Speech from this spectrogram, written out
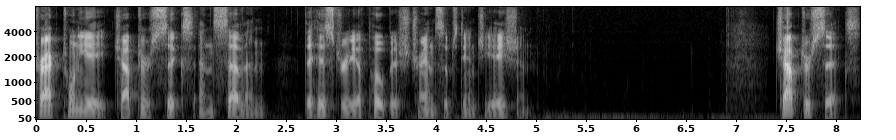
Tract 28, Chapter 6 and 7 The History of Popish Transubstantiation. Chapter 6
